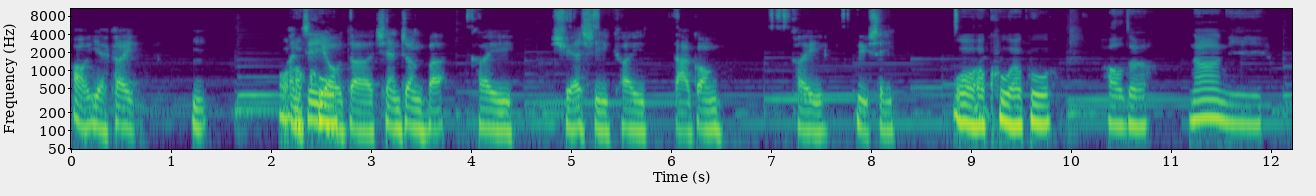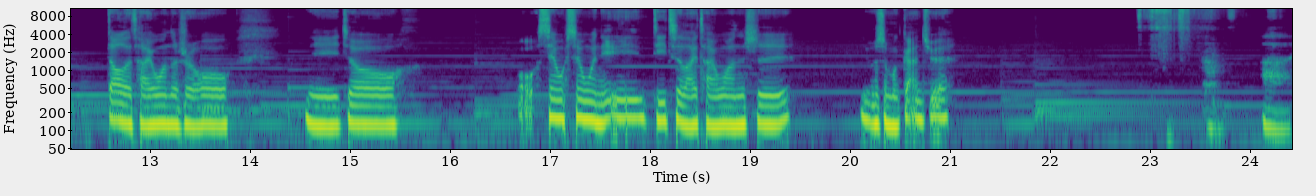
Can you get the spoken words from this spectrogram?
哦，也可以，嗯，哇很自由的签证吧，可以学习，可以打工，可以旅行。哇，好酷，好酷！好的，那你到了台湾的时候，你就我先先问你，第一次来台湾是有什么感觉？啊、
